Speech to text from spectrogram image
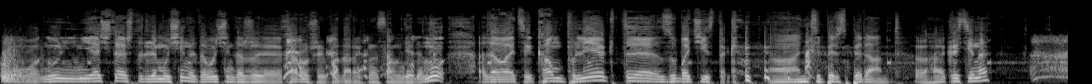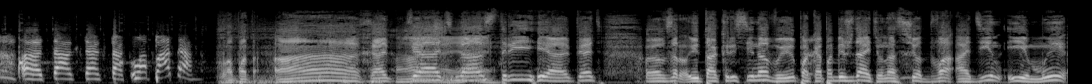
О, ну, я считаю, что для мужчин это очень даже хороший подарок на самом деле. Ну, давайте, комплект э, зубочисток. А, Антиперспирант. Ага, Кристина? А, так, так, так. Лопата? Лопата. Ах, опять Ай-яй-яй. на острие, опять э, Итак, Кристина, вы пока побеждаете. У нас счет 2-1, и мы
